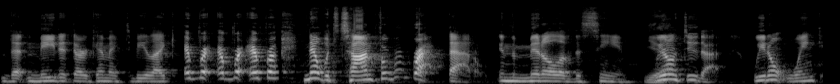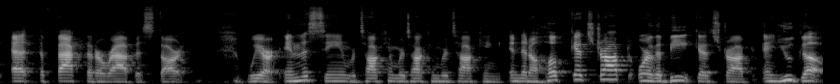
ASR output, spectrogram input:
that made it their gimmick to be like, Ebra, Ebra, Ebra, now it's time for a rap battle in the middle of the scene. Yeah. We don't do that. We don't wink at the fact that a rap is starting. We are in the scene, we're talking, we're talking, we're talking, and then a hook gets dropped or the beat gets dropped, and you go.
